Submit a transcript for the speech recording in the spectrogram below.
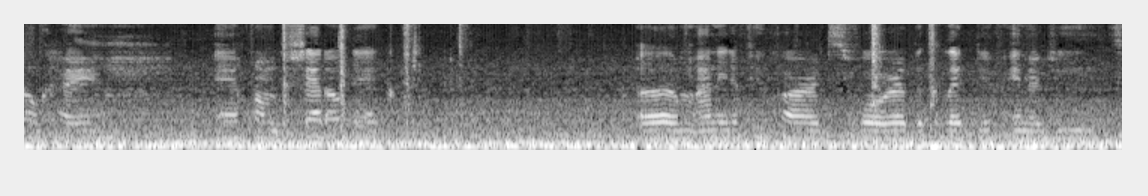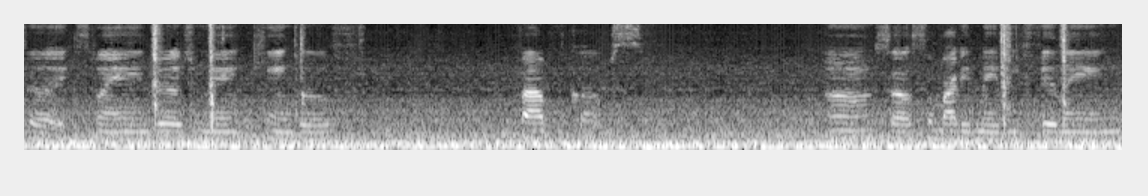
Okay, and from the Shadow deck, um, I need a few cards for the collective energy to explain Judgment, King of Five of Cups. Um, so somebody may be feeling,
